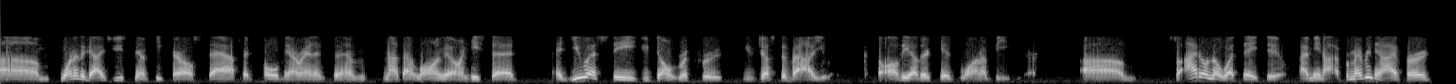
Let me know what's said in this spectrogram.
Um, one of the guys used to be on Pete Carroll's staff had told me I ran into him not that long ago, and he said, "At USC, you don't recruit you just evaluate. All the other kids want to be here. Um, so I don't know what they do. I mean, from everything I've heard,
